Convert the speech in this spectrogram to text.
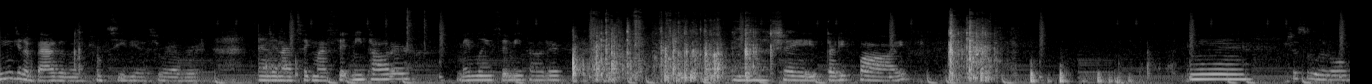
you can get a bag of them from CVS or wherever. And then I take my Fit Me powder, Maybelline Fit Me powder, and shade 35. And just a little,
